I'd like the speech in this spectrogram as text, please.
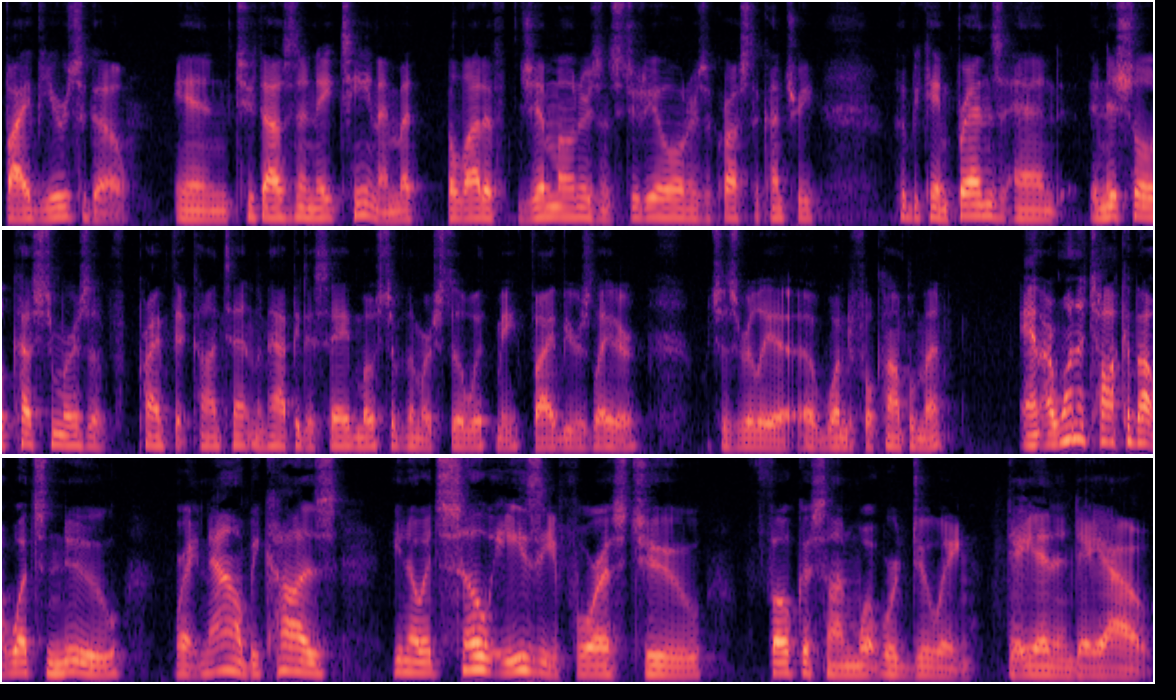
five years ago. In 2018, I met a lot of gym owners and studio owners across the country who became friends and initial customers of Prime Fit content. And I'm happy to say most of them are still with me five years later, which is really a, a wonderful compliment. And I want to talk about what's new right now because, you know, it's so easy for us to focus on what we're doing day in and day out,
